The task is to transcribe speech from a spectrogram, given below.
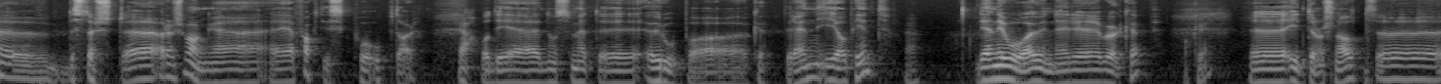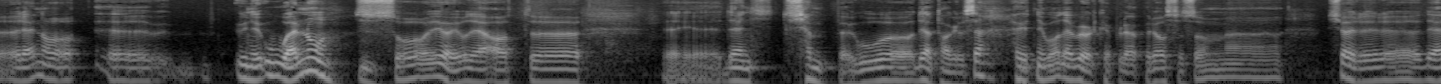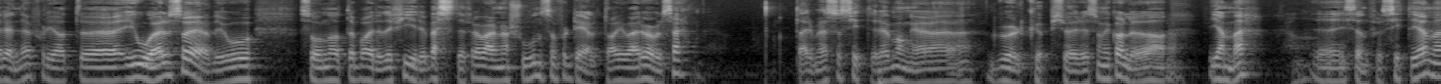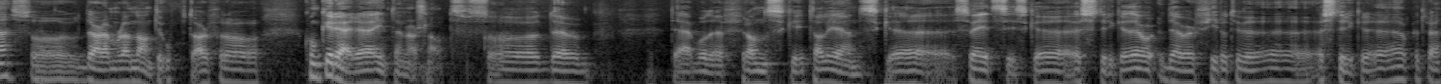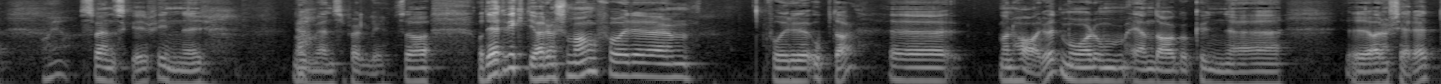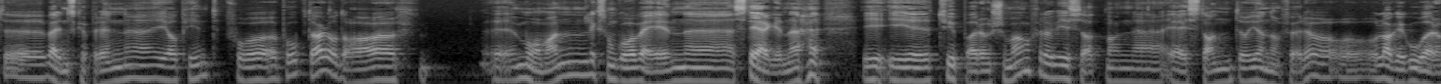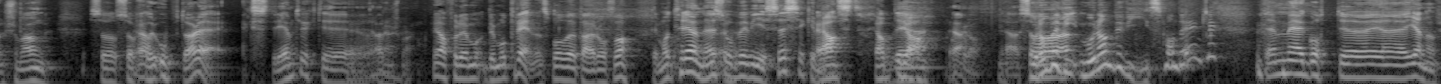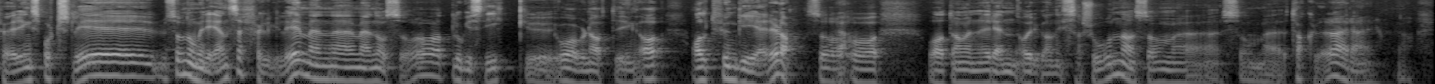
Det største arrangementet er faktisk på Oppdal. Ja. Og det er noe som heter europacuprenn i alpint. Ja. Det er nivået under worldcup. World Cup. Okay. Eh, internasjonalt eh, renn. Og eh, under OL nå så gjør jo det at eh, det er en kjempegod deltakelse. Høyt nivå. Det er World Cup-løpere også som eh, kjører det rennet. fordi at i OL så er det jo sånn at det er bare de fire beste fra hver nasjon som får delta i hver øvelse. Dermed så sitter det mange World Cup-kjørere, som vi kaller det, hjemme. Eh, Istedenfor å sitte hjemme, så drar de bl.a. til Oppdal for å konkurrere internasjonalt. Så det, det er både franske, italienske, sveitsiske, østerrike det er, det er, vel 24 østerrikere oppe, tror jeg. Oh, ja. Svensker, finner Nordmenn, selvfølgelig. Så, og det er et viktig arrangement for, eh, for Oppdal. Eh, man har jo et mål om en dag å kunne eh, arrangere et verdenscuprenn i alpint på, på, Oppdal, og da må man liksom gå veien stegende i, i type arrangement for å vise at man er i stand til å gjennomføre og, og, og lage gode arrangement. Så, så for ja. Oppdal er ekstremt viktig arrangement. Ja, for det må, det må, trenes på dette her også? Det må trenes og bevises, ikke minst. Ja, det, ja, ja så, hvordan, bevi, hvordan, beviser man det, egentlig? Det Med godt uh, gjennomføring sportslig som nummer én, selvfølgelig. Men, uh, men, også at logistikk, uh, overnatting Alt fungerer, da. Så, og, og, at det er en rennorganisasjon da, som, som takler det her.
